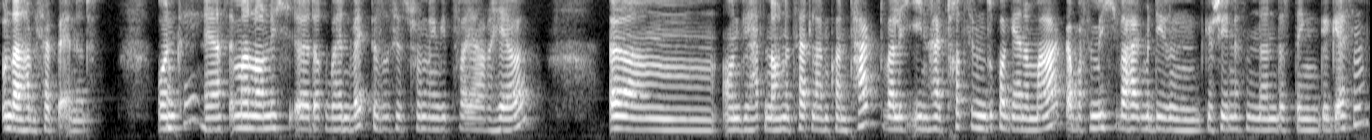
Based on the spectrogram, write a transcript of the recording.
und dann habe ich es halt beendet. Und Okay. er ist immer noch nicht äh, darüber hinweg, das ist jetzt schon irgendwie zwei Jahre her. Ähm, und wir hatten auch eine Zeit lang Kontakt, weil ich ihn halt trotzdem super gerne mag. Aber für mich war halt mit diesen Geschehnissen dann das Ding gegessen.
